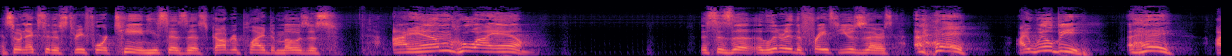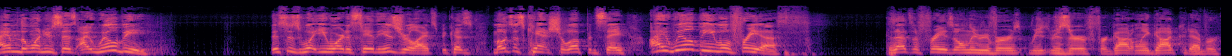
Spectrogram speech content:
And so in Exodus 3:14 he says this, God replied to Moses, "I am who I am." This is the, literally the phrase he uses there is, "Hey, I will be. Hey, I am the one who says I will be." This is what you are to say to the Israelites because Moses can't show up and say, I will be will free us. Because that's a phrase only reserved for God. Only God could ever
